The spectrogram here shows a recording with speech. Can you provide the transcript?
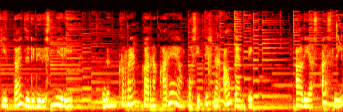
kita jadi diri sendiri dan keren karena karya yang positif dan autentik alias asli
